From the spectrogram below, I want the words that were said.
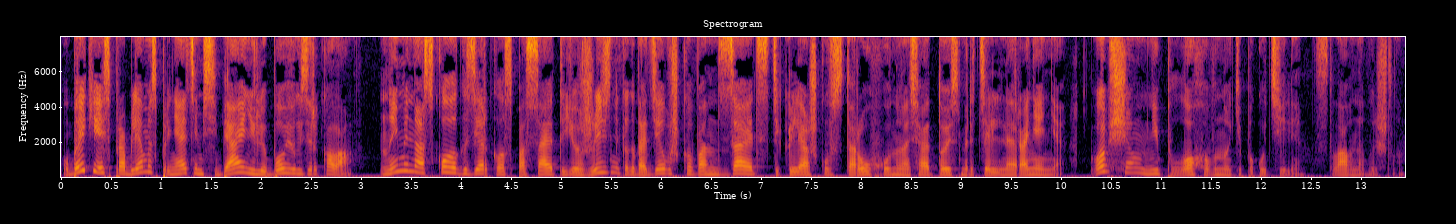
У Бекки есть проблемы с принятием себя и нелюбовью к зеркалам. Но именно осколок зеркала спасает ее жизнь, когда девушка вонзает стекляшку в старуху, нанося той смертельное ранение. В общем, неплохо внуки покутили. Славно вышло.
